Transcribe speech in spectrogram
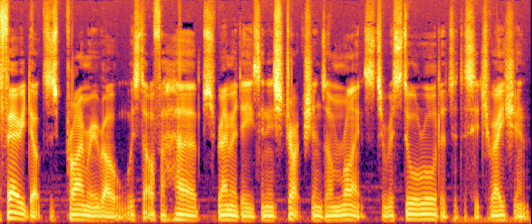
The fairy doctor's primary role was to offer herbs, remedies, and instructions on rites to restore order to the situation,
